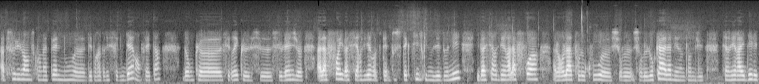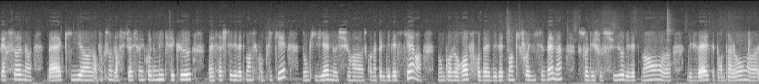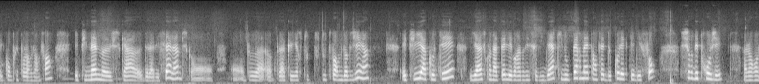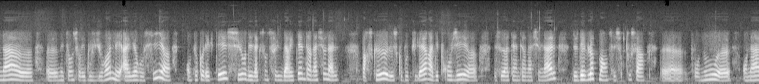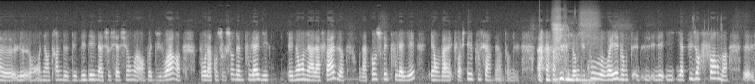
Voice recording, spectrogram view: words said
Absolument, ce qu'on appelle nous des braderies solidaires en fait. Hein. Donc euh, c'est vrai que ce, linge, à la fois, il va servir, tout ce textile qui nous est donné, il va servir à la fois, alors là pour le coup euh, sur, le, sur le local, hein, bien entendu, servir à aider les personnes bah, qui, en fonction de leur situation économique, c'est que bah, s'acheter des vêtements c'est compliqué, donc ils viennent sur ce qu'on appelle des vestiaires, donc on leur offre bah, des vêtements qu'ils choisissent eux-mêmes, hein, que ce soit des chaussures, des vêtements, euh, des vestes, des pantalons, y compris pour leurs enfants, et puis même jusqu'à de la vaisselle Hein, puisqu'on on peut, peut, accueillir toute forme d'objet. Hein. Et puis à côté, il y a ce qu'on appelle les braderies solidaires qui nous permettent en fait de collecter des fonds sur des projets. Alors on a, euh, euh, mettons sur les Bouches du Rhône, mais ailleurs aussi, euh, on peut collecter sur des actions de solidarité internationale. parce que le Secours populaire a des projets de solidarité internationale, de développement, c'est surtout ça. pour nous, on, a, on est en train d'aider une association en Côte d'Ivoire pour la construction d'un poulailler. Et non, on est à la phase, on a construit le poulailler et on va, il faut acheter les poussins, bien entendu. donc du coup, vous voyez, donc il y a plusieurs formes euh,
